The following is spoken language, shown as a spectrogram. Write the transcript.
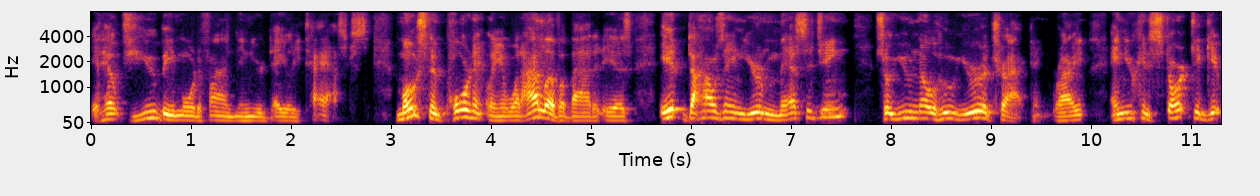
it helps you be more defined in your daily tasks. Most importantly, and what I love about it is it dials in your messaging so you know who you're attracting, right? And you can start to get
